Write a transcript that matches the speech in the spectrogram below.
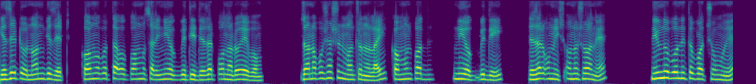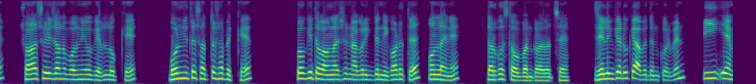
গেজেট ও নন গেজেট কর্মকর্তা ও কর্মচারী নিয়োগ বিধি দুই হাজার পনেরো এবং জনপ্রশাসন মন্ত্রণালয় কমন পদ নিয়োগ বিধি দুই হাজার উনিশ অনুসরণে নিম্ন বর্ণিত পদসমূহে সরাসরি জনবল নিয়োগের লক্ষ্যে বর্ণিত শর্ত সাপেক্ষে প্রকৃত বাংলাদেশের নাগরিকদের নিকট হতে অনলাইনে দরখাস্ত আহ্বান করা যাচ্ছে। যে লিঙ্কে ঢুকে আবেদন করবেন P M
